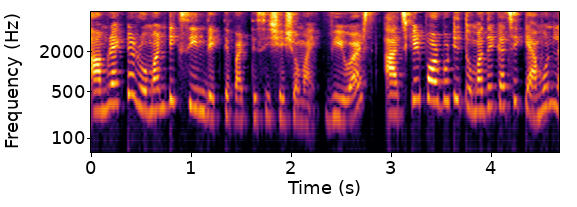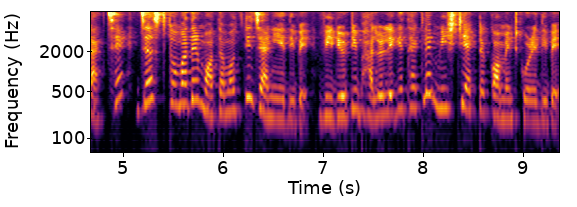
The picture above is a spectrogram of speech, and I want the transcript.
আমরা একটা রোমান্টিক সিন দেখতে পারতেছি সে সময়। ভিউয়ার্স, আজকের পর্বটি তোমাদের কাছে কেমন লাগছে? জাস্ট তোমাদের মতামতটি জানিয়ে দিবে। ভিডিওটি ভালো লেগে থাকলে মিষ্টি একটা কমেন্ট করে দিবে।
